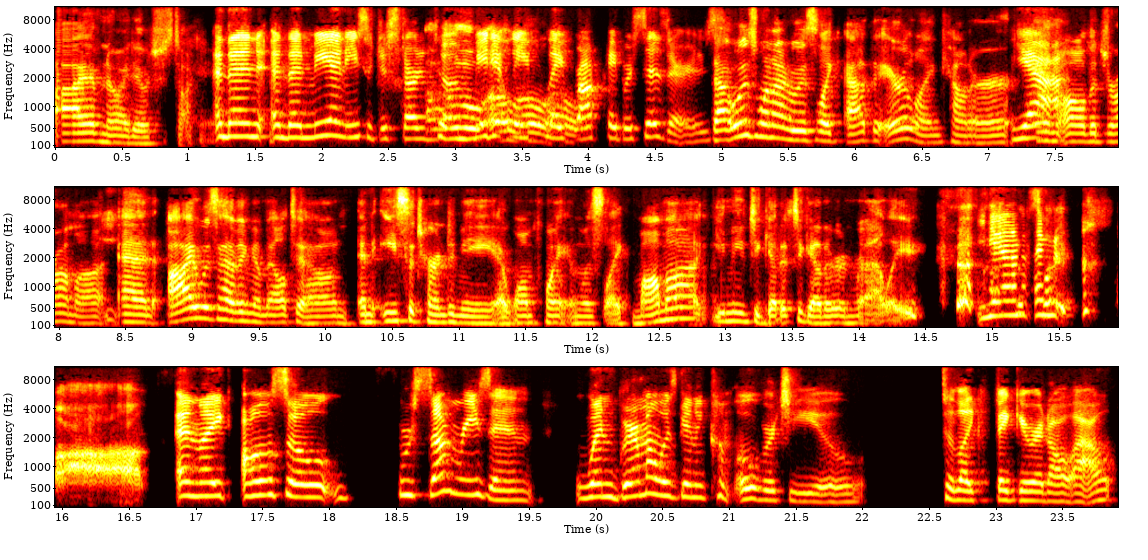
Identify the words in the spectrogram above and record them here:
I have no idea what she's talking about. And then and then me and Isa just started to Oh, immediately oh, oh, play oh. rock paper scissors. That was when I was like at the airline counter Yeah. and all the drama. And I was having a meltdown. And Isa turned to me at one point and was like, Mama, you need to get it together and rally. yeah, and like, ah. and like also for some reason when grandma was gonna come over to you to like figure it all out,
